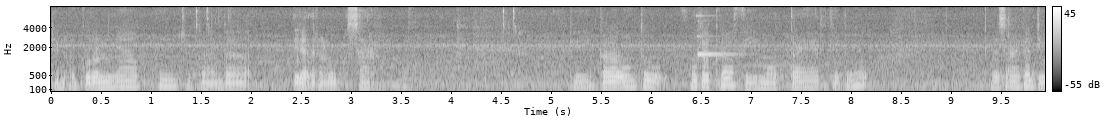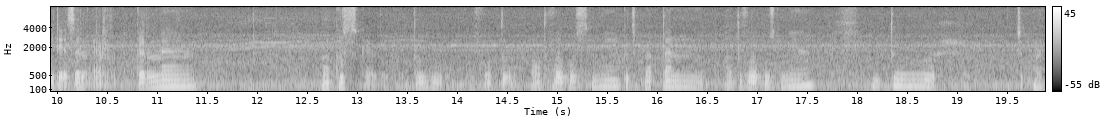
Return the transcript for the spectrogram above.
dan ukurannya pun juga enggak tidak terlalu besar. Oke kalau untuk fotografi motret gitu saya sarankan di DSLR karena bagus sekali untuk foto. Autofokusnya kecepatan autofokusnya itu cepat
